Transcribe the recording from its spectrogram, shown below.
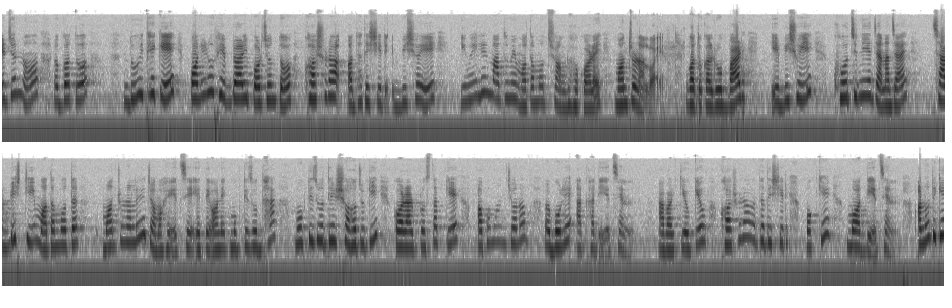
এর জন্য গত দুই থেকে পনেরো ফেব্রুয়ারি পর্যন্ত খসড়া অধ্যাদেশের বিষয়ে ইমেইলের মাধ্যমে মতামত সংগ্রহ করে মন্ত্রণালয়। গতকাল রোববার এ বিষয়ে খোঁজ নিয়ে জানা যায়, ছাব্বিশটি মতামত মন্ত্রণালয়ে জমা হয়েছে। এতে অনেক মুক্তিযোদ্ধা মুক্তিযুদ্ধের সহযোগী করার প্রস্তাবকে অপমানজনক বলে আখ্যা দিয়েছেন। আবার কেউ কেউ খসড়া অধ্যাদেশের পক্ষে মত দিয়েছেন। অন্যদিকে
